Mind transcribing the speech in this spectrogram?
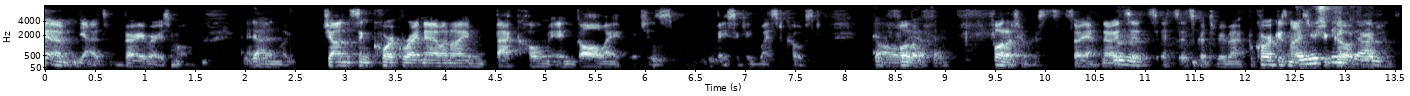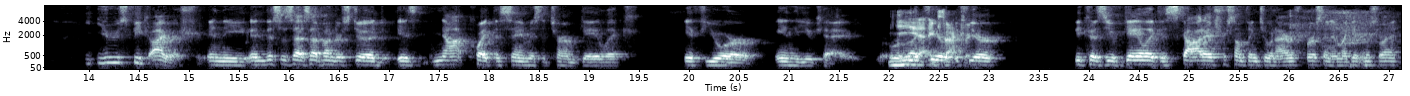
yeah, it's very very small. Um, John's in Cork right now, and I'm back home in Galway, which is basically west coast, Galway, full of okay. full of tourists. So yeah, no, it's Mhm. it's, it's it's good to be back. But Cork is nice. And you you should go. speak, um. You speak Irish in the, and this is as I've understood is not quite the same as the term Gaelic if you're in the UK. Yeah, exactly. If you're, because you've Gaelic is Scottish or something to an Irish person. Am I getting this right?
